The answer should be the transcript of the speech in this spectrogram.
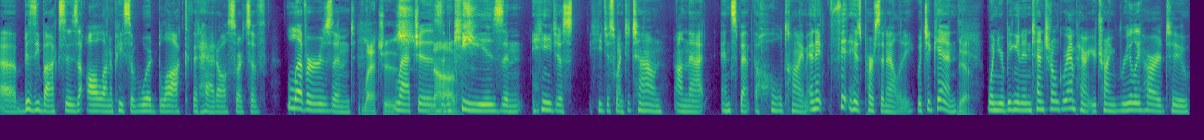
uh, busy boxes all on a piece of wood block that had all sorts of levers and Latches, latches and keys and he just he just went to town on that and spent the whole time. And it fit his personality which again Yeah. when you're being an intentional grandparent you're trying really hard to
